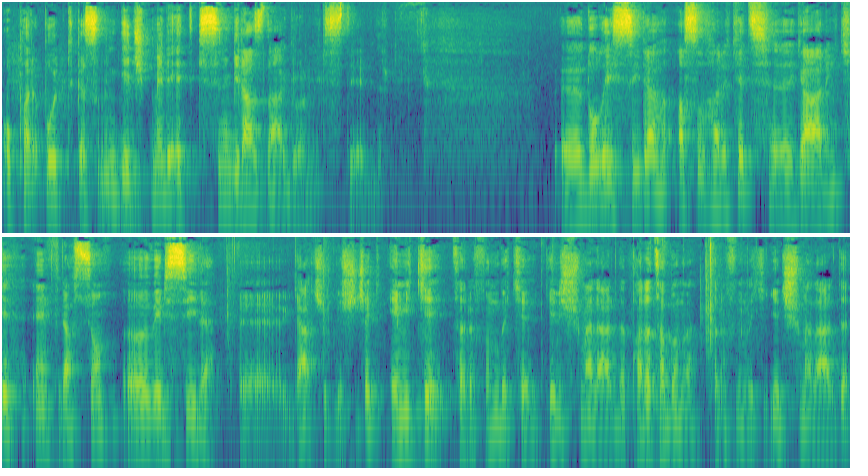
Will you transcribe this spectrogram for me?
o para politikasının gecikmeli etkisini biraz daha görmek isteyebilir. Ee, dolayısıyla asıl hareket e, yarınki enflasyon e, verisiyle e, gerçekleşecek. M2 tarafındaki gelişmelerde, para tabanı tarafındaki gelişmelerde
